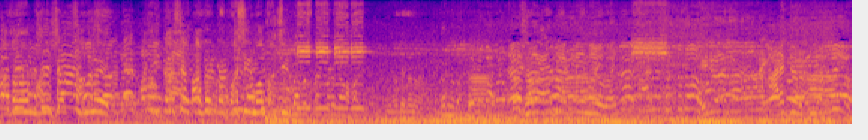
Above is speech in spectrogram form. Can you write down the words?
সাধারণ মানুষের সামনে প্রকাশ্যে তাদেরকে ফাঁসির মন ফাঁসির ব্যবস্থা করে দেওয়া হবে। আরেকজন। আজকে আহ,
